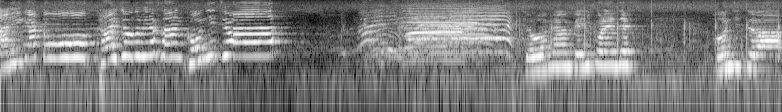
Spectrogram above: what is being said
ありがとう。会場の皆さんこんにちは。長男ベニコレンです。本日は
